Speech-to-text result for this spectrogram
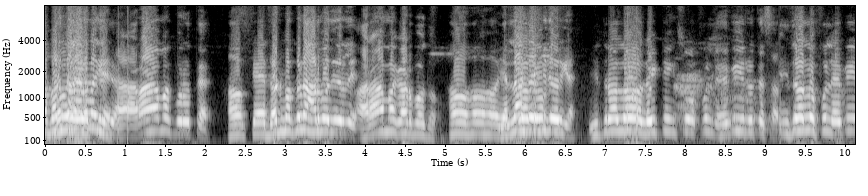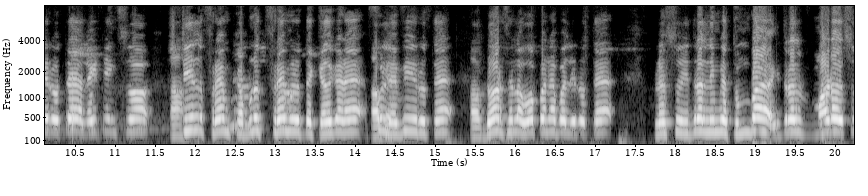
ಆರಾಮಾಗಿ ಬರುತ್ತೆ. ಓಕೆ ದೊಡ್ಡ ಮಕ್ಕಳು ಆಡ್ಬೋದು ಇದ್ರಲ್ಲಿ? ಆರಾಮಾಗಿ ಆಡ್ಬೋದು. ಹೋ ಹೋ ಹೋ ಎಲ್ಲಾ ಟೈಪ್ ಇದೆ ಅವರಿಗೆ. ಇದ್ರಲ್ಲೂ ಲೈಟಿಂಗ್ಸ್ ಫುಲ್ ಹೆವಿ ಇರುತ್ತೆ ಸರ್. ಇದ್ರಲ್ಲೂ ಫುಲ್ ಹೆವಿ ಇರುತ್ತೆ ಲೈಟಿಂಗ್ಸ್ ಸ್ಟೀಲ್ ಫ್ರೇಮ್ ಕಬ್ಬಿಣದ ಫ್ರೇಮ್ ಇರುತ್ತೆ ಕೆಳಗಡೆ ಫುಲ್ ಹೆವಿ ಇರುತ್ತೆ ಡೋರ್ಸ್ ಎಲ್ಲ ಓಪನಬಲ್ ಇರುತ್ತೆ ಪ್ಲಸ್ ಇದ್ರಲ್ಲಿ ನಿಮ್ಗೆ ತುಂಬಾ ಇದ್ರಲ್ಲಿ ಮಾಡಲ್ಸ್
